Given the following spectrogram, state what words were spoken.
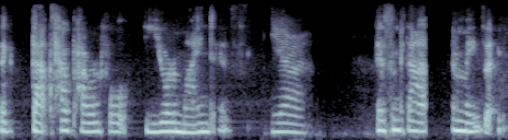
Like that's how powerful your mind is. Yeah. Isn't that amazing?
